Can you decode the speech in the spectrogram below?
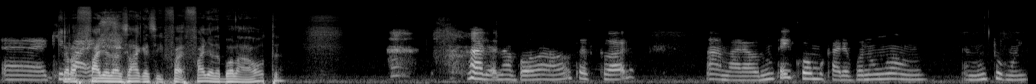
É, que Aquela mais? falha da zaga, assim, falha da bola alta. falha na bola alta, claro. Ah, Amaral, não tem como, cara. Eu vou no 1 a 1 é muito ruim.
